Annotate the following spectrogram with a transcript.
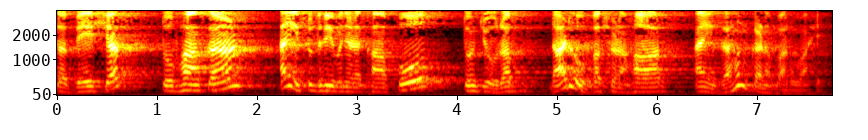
ته بيشڪ توڀان ڪرڻ ۽ سڌري وڃڻ کان پوءِ تنهنجو رب ڏاڍو بخشڻهار ۽ رحم ڪرڻ وارو آهي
